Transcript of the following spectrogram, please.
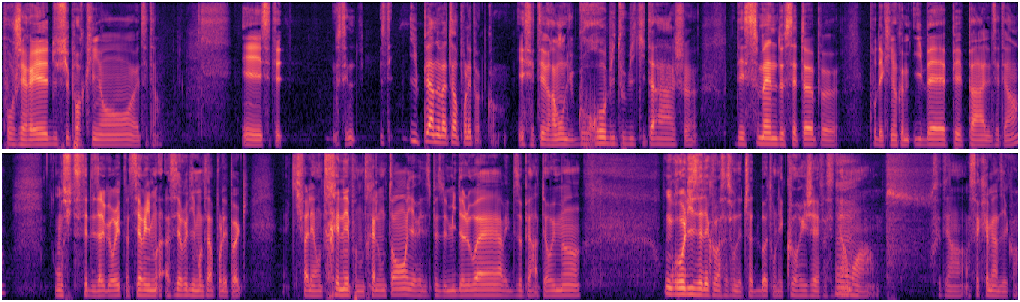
pour gérer du support client, etc. Et c'était hyper novateur pour l'époque. Et c'était vraiment du gros B2B qui tâche, euh, des semaines de setup pour des clients comme eBay, PayPal, etc. Ensuite, c'était des algorithmes assez, rudiment- assez rudimentaires pour l'époque qu'il fallait entraîner pendant très longtemps. Il y avait des espèces de middleware avec des opérateurs humains. On relisait les conversations des chatbots, on les corrigeait. Enfin, c'était Mhm. vraiment un, sacré merdier. Quoi.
